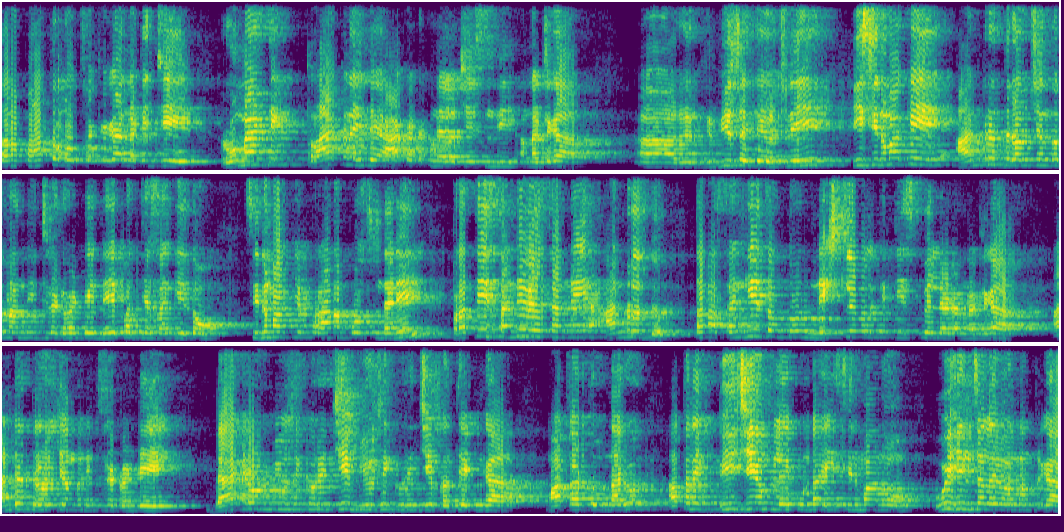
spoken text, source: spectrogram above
తన పాత్రలో చక్కగా నటించి రొమాంటిక్ ట్రాక్ అయితే ఆకట్టుకునేలా చేసింది అన్నట్టుగా రివ్యూస్ అయితే వచ్చినాయి. ఈ సినిమాకి అనిరుద్ రవిచంద్రన్ అందించినటువంటి నేపథ్య సంగీతం సినిమాకి ప్రాణం పోస్తుందని ప్రతి సన్నివేశాన్ని అనిరుద్ తన సంగీతంతో నెక్స్ట్ లెవెల్కి తీసుకువెళ్ళాడు అన్నట్లుగా అనిరుద్ రవిచంద్రన్ ఇచ్చినటువంటి బ్యాక్గ్రౌండ్ మ్యూజిక్ గురించి మ్యూజిక్ గురించి ప్రత్యేకంగా మాట్లాడుతూ ఉన్నారు. అతని బీజిఎం లేకుండా ఈ సినిమాను ఊహించలేమన్నంతగా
